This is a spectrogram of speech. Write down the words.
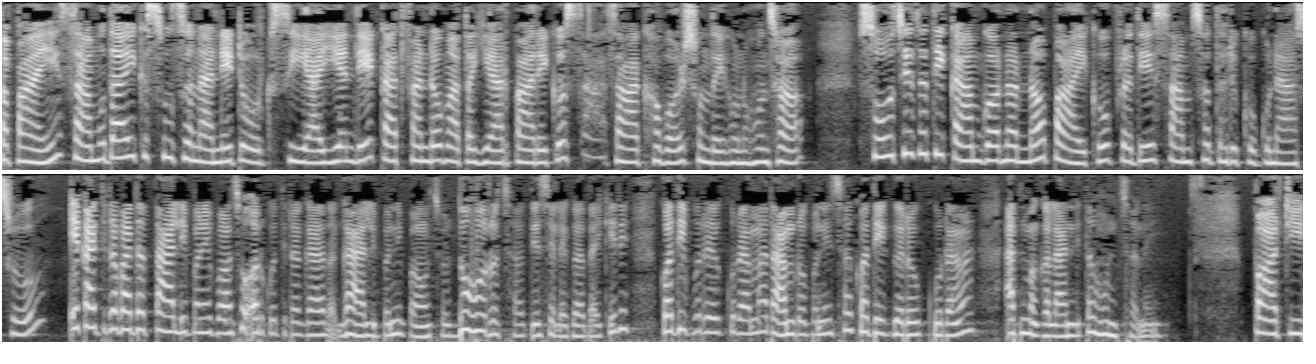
तपाई सामुदायिक सूचना नेटवर्क सीआईएनले काठमाण्डुमा तयार पारेको साझा खबर सुन्दै हुनुहुन्छ। सोचे जति काम गर्न नपाएको प्रदेश सांसदहरूको गुनासो। एकातिरबाट ताली पनि पाउँछौ अर्कोतिर गाली पनि पाउँछौ। दोहोरो छ त्यसैले गर्दाखेरि कति कुरामा राम्रो पनि छ कति कुरामा आत्मगलानी त हुन्छ नै। पार्टी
